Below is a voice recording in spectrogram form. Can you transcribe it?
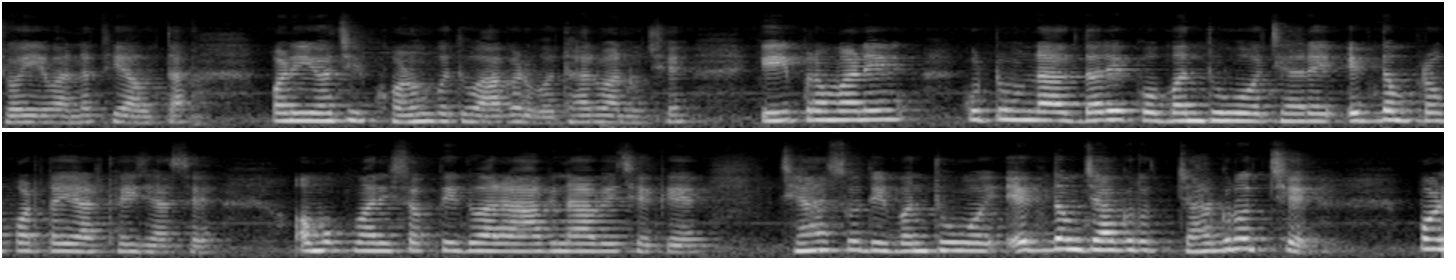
જોઈ એવા નથી આવતા. પણ એ હજી ઘણું બધું આગળ વધારવાનું છે. કે એ પ્રમાણે કુટુંબના દરેકો બંધુઓ જ્યારે એકદમ પ્રોપર તૈયાર થઈ જશે, અમુક મારી શક્તિ દ્વારા આજ્ઞા આવે છે કે જ્યાં સુધી બંધુઓ એકદમ જાગૃત જાગૃત છે, પણ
